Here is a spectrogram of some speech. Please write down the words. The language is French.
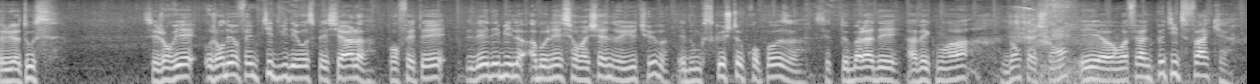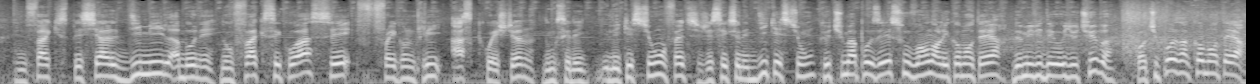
Salut à tous, c'est Janvier. Aujourd'hui on fait une petite vidéo spéciale pour fêter les débiles abonnés sur ma chaîne YouTube. Et donc ce que je te propose c'est de te balader avec moi dans Cachan et euh, on va faire une petite fac une fac spéciale 10 000 abonnés. Donc fac c'est quoi? C'est Frequently Asked Questions. Donc c'est les, questions, en fait j'ai sélectionné 10 questions que tu m'as posées souvent dans les commentaires de mes vidéos YouTube. Quand tu poses un commentaire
